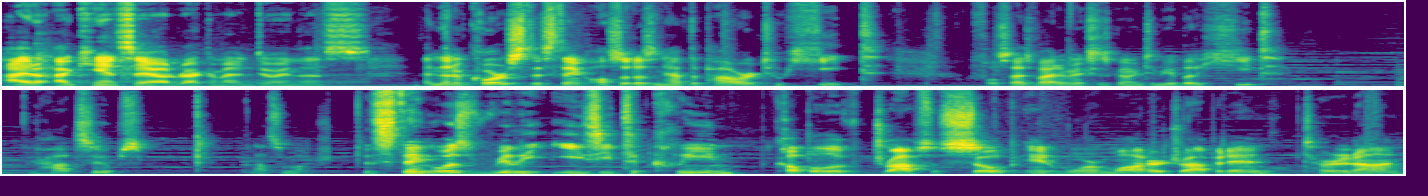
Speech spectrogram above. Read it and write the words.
I, I can't say I would recommend doing this. And then of course, this thing also doesn't have the power to heat. Full-size Vitamix is going to be able to heat your hot soups, not so much. This thing was really easy to clean. A couple of drops of soap in warm water, drop it in, turn it on.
